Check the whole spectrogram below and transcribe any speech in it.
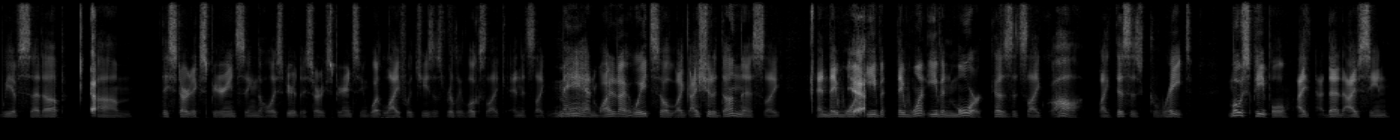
we have set up, yeah. um, they start experiencing the Holy Spirit. They start experiencing what life with Jesus really looks like. And it's like, man, why did I wait so like I should have done this? Like and they want yeah. even they want even more because it's like, oh, like this is great. Most people I that I've seen,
